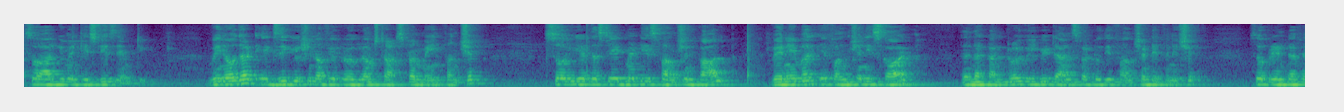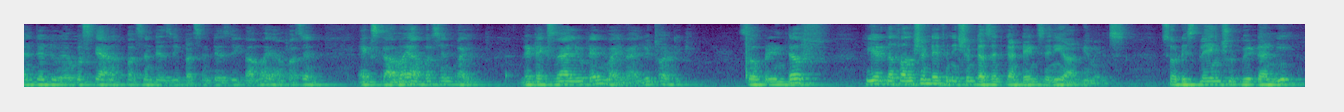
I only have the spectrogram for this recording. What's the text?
So argument list is empty. We know that execution of your program starts from main function. So here the statement is function call. Whenever a function is called, then the control will be transferred to the function definition. So printf enter to number scanf percentage d percentage d comma ampersand x comma ampersand y. Let x value 10, y value 20. So printf here the function definition doesn't contains any arguments. So displaying should be done in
